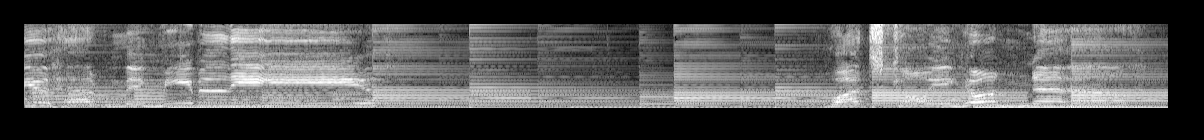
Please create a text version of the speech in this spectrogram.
you help make me believe what's going on now.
